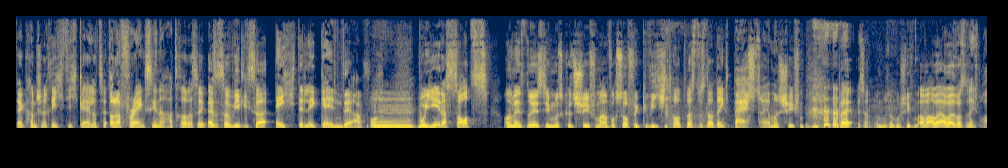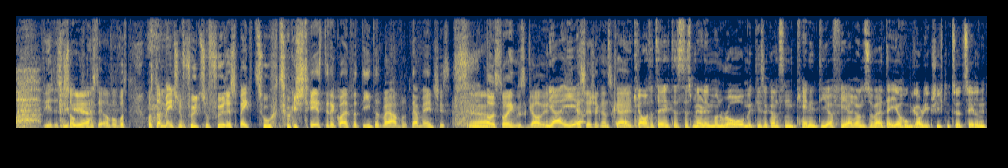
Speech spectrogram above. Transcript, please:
der kann schon richtig geil erzählen. Oder Frank Sinatra oder so. Also so wirklich so eine echte Legende einfach. Wo jeder Satz, und wenn es nur ist, ich muss kurz schiffen, einfach so viel Gewicht hat, weißt du, dass du da denkst, bester, er muss schiffen. Wobei, also, er muss einfach schiffen. Aber, aber, aber was du denkst, boah, wie er das gesagt Ja. hat, dass der einfach was, was der Menschen viel zu viel Respekt zu, zugestehst, den er gar nicht verdient hat, weil er einfach der Mensch ist. Ja. Aber so irgendwas, glaube ich. Ja, eh. Das wäre schon ganz geil. Ich glaube tatsächlich, dass das Marilyn Monroe mit dieser ganzen Kennedy-Affäre und so weiter eher unglaubliche Geschichten zu erzählen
